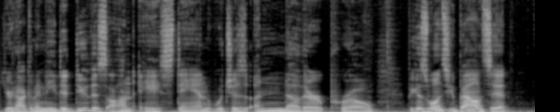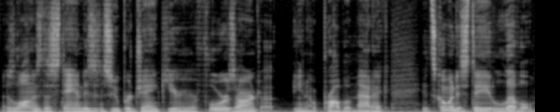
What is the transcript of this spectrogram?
you're not gonna need to do this on a stand, which is another pro, because once you balance it, as long as the stand isn't super janky or your floors aren't, uh, you know, problematic, it's going to stay level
